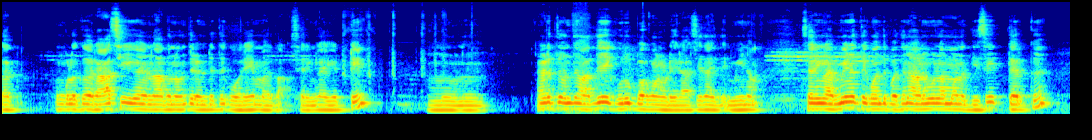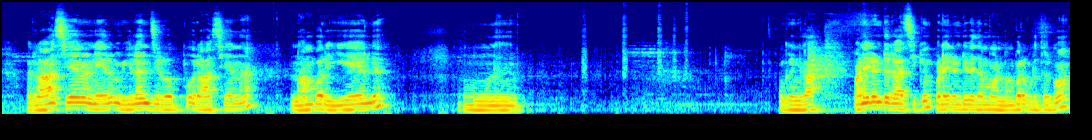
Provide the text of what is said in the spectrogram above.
லக் உங்களுக்கு ராசிநாதன் வந்து ரெண்டுத்துக்கும் ஒரே மாதிரி தான் சரிங்களா? எட்டு மூணு. அடுத்து வந்து அதே குரு பகவானுடைய ராசி தான் இது மீனம். சரிங்களா? மீனத்துக்கு வந்து பார்த்திங்கன்னா அனுகூலமான திசை தெற்கு. ராசியான நேரம் இளஞ்சிவப்பு ராசியான நம்பர் ஏழு மூணு. ஓகேங்களா? பன்னிரெண்டு ராசிக்கும் பன்னிரெண்டு விதமான நம்பர் கொடுத்துருக்கோம்.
